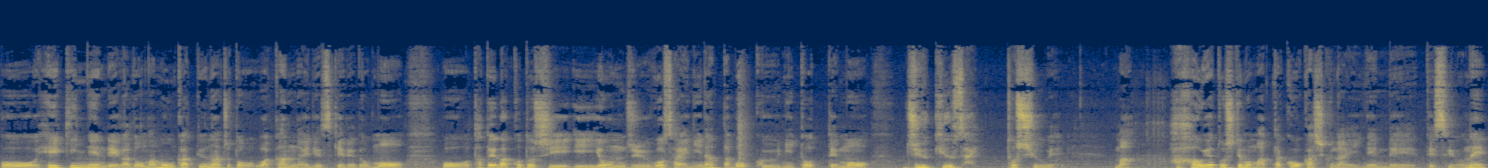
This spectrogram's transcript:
平均年齢がどんなもんかっていうのはちょっとわかんないですけれども例えば今年45歳になった僕にとっても19歳年上。まあ母親としても全くおかしくない年齢ですよね。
